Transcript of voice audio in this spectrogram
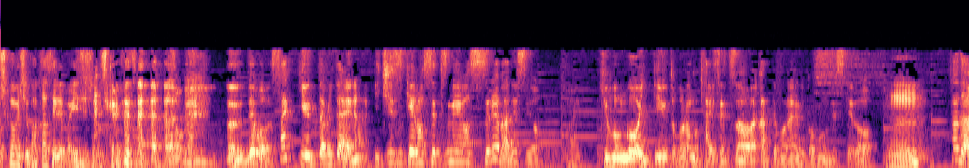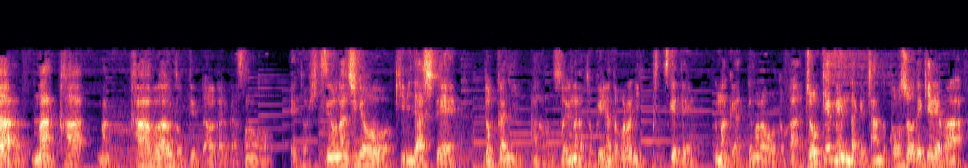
申込書書かせればいいでしょに近いです うか。うん、でもさっき言ったみたいな位置づけの説明をすればですよ、はい。基本合意っていうところの大切さは分かってもらえると思うんですけど、うん。ただ、まあカまあ、カーブアウトって言ったら分かるかその、えっと、必要な事業を切り出してどっかにあのそういうのが得意なところにくっつけてうまくやってもらおうとか条件面だけちゃんと交渉できれば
